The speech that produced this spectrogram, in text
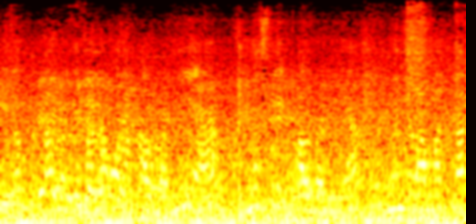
film tentang bagaimana orang Albania Muslim Albania menyelamatkan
